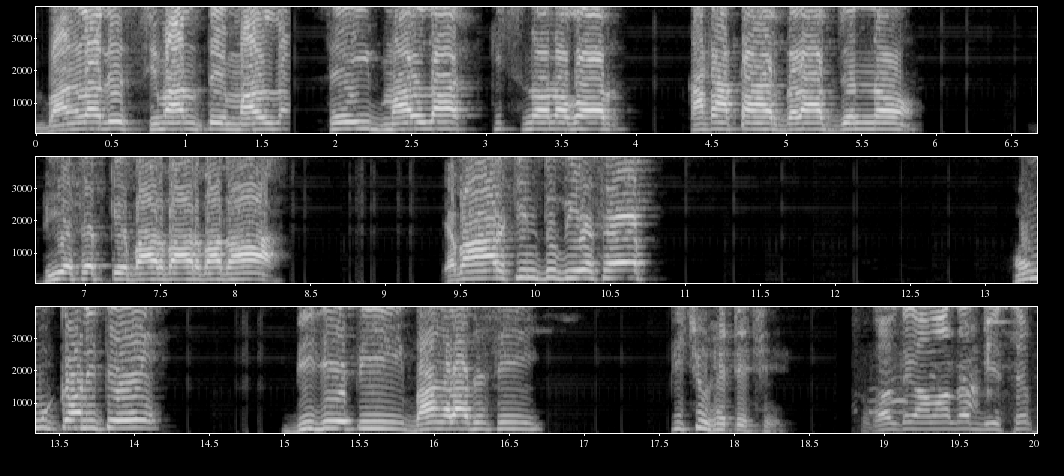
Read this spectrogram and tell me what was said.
বাংলাদেশ সীমান্তে মালদা, সেই মালদা কৃষ্ণনগর, কাঁটাতার বেড়ার জন্য বিএসএফ কে বারবার বাধা। এবার কিন্তু বিএসএফ হুমকনিতে বিজেপি বাংলাদেশি পিছু হেঁটেছে। সকাল থেকে আমরা বিএসএফ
